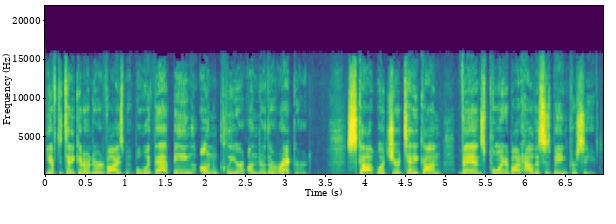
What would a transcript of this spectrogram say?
you have to take it under advisement. But with that being unclear under the record, Scott, what's your take on Van's point about how this is being perceived?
